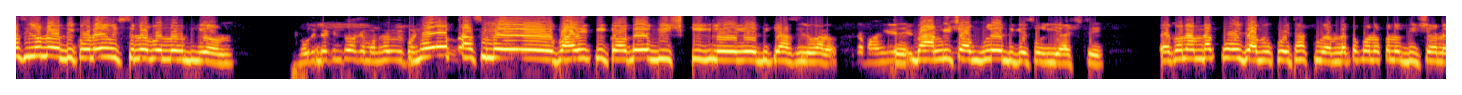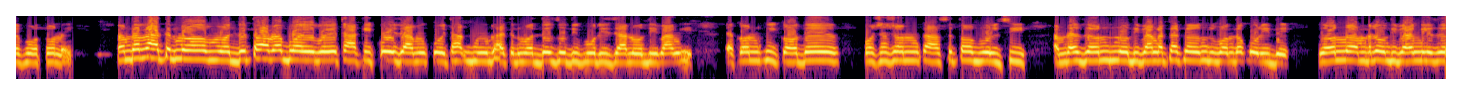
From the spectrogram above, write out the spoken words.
আসিল নদী কোনে হইছে নদীয়ন নদীটা কিন্তু আগে মনে হয় বহুত আসিল ভাই কি বিশ কিলো এদিকে আসিল আরও। সবগুলো এদিকে চলিয়ে আসছে। এখন আমরা কই যাব কই থাকব? আমরা তো কোনো কোনো দিশা নাই পথও নাই। আমরা রাতের মধ্যে তো আমরা বয়ে বয়ে থাকি, কই যাব, কই থাকব? রাতের মধ্যে যদি পড়ি যা নদী ভাঙি, এখন কি কদে? প্রশাসন কাছে তো বলছি, আমরা যখন নদী ভাঙাটাকে বন্ধ করি দে, যখন আমরা নদী ভাঙলে যে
